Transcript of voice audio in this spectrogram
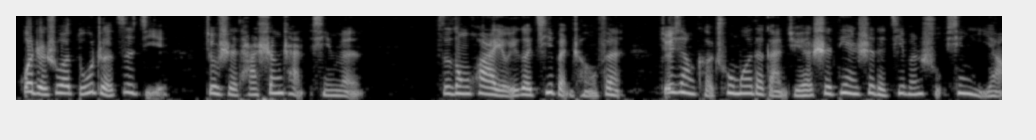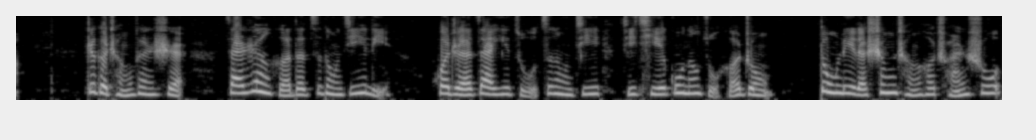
或者说读者自己就是他生产的新闻。自动化有一个基本成分，就像可触摸的感觉是电视的基本属性一样，这个成分是在任何的自动机里。或者在一组自动机及其功能组合中，动力的生成和传输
